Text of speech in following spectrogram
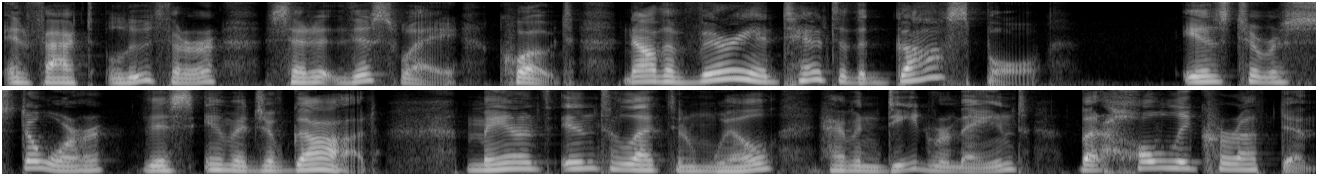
in fact, Luther said it this way quote, Now the very intent of the gospel is to restore this image of God. Man's intellect and will have indeed remained, but wholly corrupted.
